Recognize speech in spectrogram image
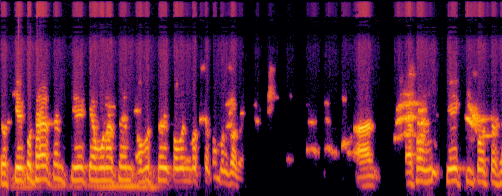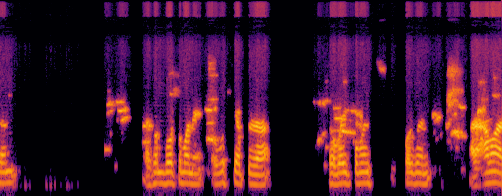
তো কে কোথায় আছেন, কে কেমন আছেন, অবশ্যই কমেন্ট বক্সে কমেন্ট করবেন। আর এখন কে কি করতেছেন, এখন বর্তমানে অবশ্যই আপনারা সবাই কমেন্ট করবেন। আর আমার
